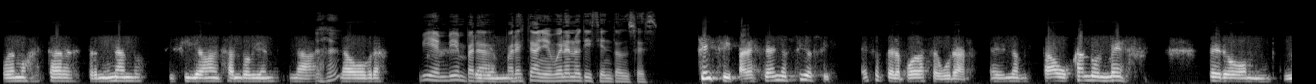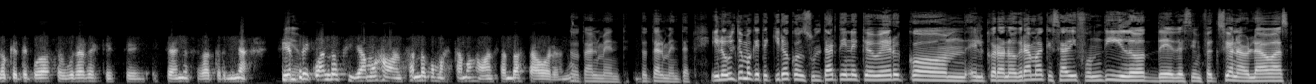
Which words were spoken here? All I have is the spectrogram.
podemos estar terminando, si sigue avanzando bien la, la obra. Bien, bien, para, em, para este año, buena noticia entonces. Sí, sí, para este año sí o sí. Eso te lo puedo asegurar. Eh, estaba buscando un mes pero mm, lo que te puedo asegurar es que este, este año se va a terminar. Siempre y cuando sigamos avanzando como estamos avanzando hasta ahora. ¿no? Totalmente, totalmente. Y lo último que te quiero consultar tiene que ver con el cronograma que se ha difundido de desinfección. Hablabas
